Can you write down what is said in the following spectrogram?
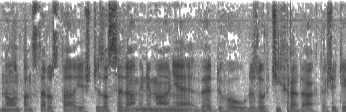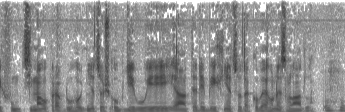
No, on pan starosta ještě zasedá minimálně ve dvou dozorčích radách, takže těch funkcí má opravdu hodně, což obdivuji. Já tedy bych něco takového nezvládl. Uh-huh.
